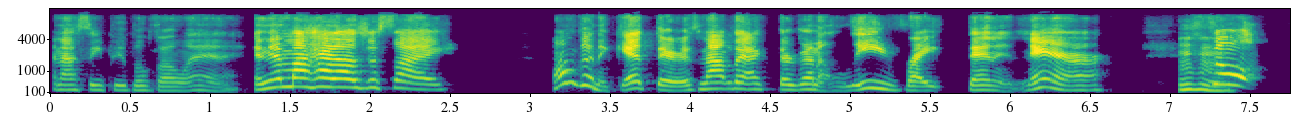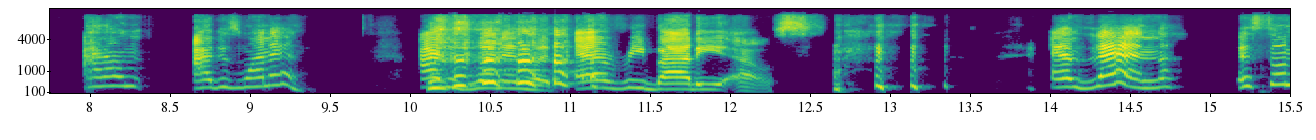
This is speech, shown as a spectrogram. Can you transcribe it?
And I see people go in. And in my head, I was just like, I'm gonna get there. It's not like they're gonna leave right then and there. Mm-hmm. So I don't, I just went in. I just went in with everybody else. and then as soon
